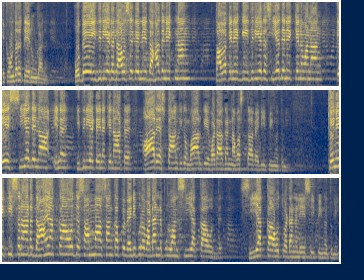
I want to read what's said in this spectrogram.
එක හොඳර තේරුම් ගන්න. ඔබේ ඉදිරියට දවසටෙන්නේ දහ දෙනෙක් නං තව කෙනෙක්ගේ ඉදිරියට සිය දෙනෙක් එෙනවනං ඒ සිය දෙනා එන ඉදිරියට එන කෙනාට ආර්යෂ්ඨාංකික මාර්ගය වඩාගන්න අවස්ථා වැඩී පිංහතුනි. කෙනෙක් ඉස්සරට දායක්කාවොද්ද සම්මා සංකප වැඩිපුර වඩන්න පුළුවන් සීයක්කාවොද්ද සීයක්කාවොත් වඩන්න ලේසී පිංහතුනි.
